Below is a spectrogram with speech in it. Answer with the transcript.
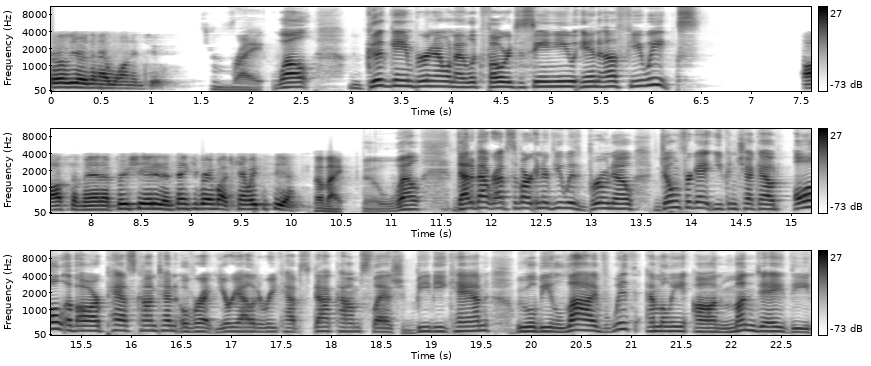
earlier than I wanted to. Right. Well, good game, Bruno, and I look forward to seeing you in a few weeks. Awesome, man. I appreciate it, and thank you very much. Can't wait to see you. Bye bye. Well, that about wraps up our interview with Bruno. Don't forget, you can check out all of our past content over at yourrealityrecaps.com slash bbcan. We will be live with Emily on Monday, the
